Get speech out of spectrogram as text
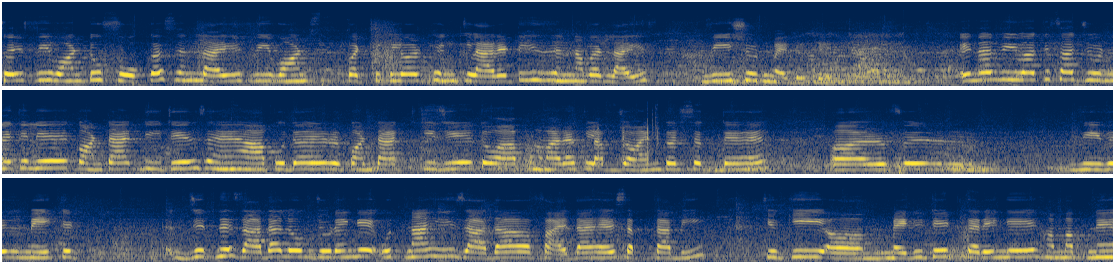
so if we want to focus in life we want particular thing clarities in our life we should meditate inner Viva के साथ जुड़ने के लिए कॉन्टैक्ट डिटेल्स हैं. आप उधर कॉन्टैक्ट कीजिए तो आप हमारा क्लब ज्वाइन कर सकते हैं और फिर वी विल मेक इट जितने ज़्यादा लोग जुड़ेंगे उतना ही ज़्यादा फ़ायदा है सबका भी क्योंकि मेडिटेट uh, करेंगे हम अपने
